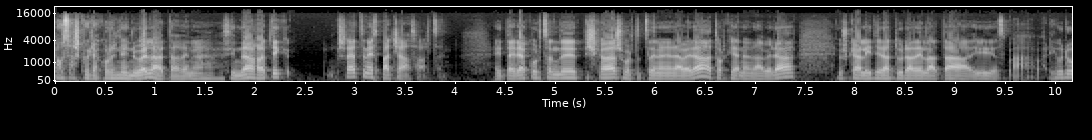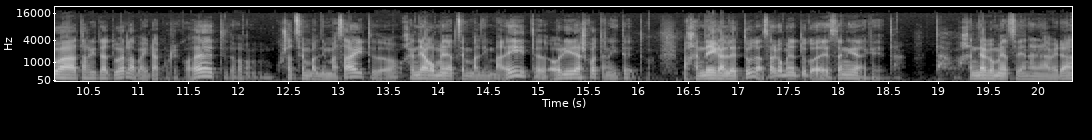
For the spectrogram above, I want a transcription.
gauza asko irakurri nuela, eta dena, ezin da, horretik, saiatzen ez patxa azartzen. Eta irakurtzen dut pixka da, suertatzen bera, atorkian bera, euskal literatura dela eta, adibidez, ba, bari burua tarritatu dela, ba, irakurriko dut, edo kusatzen baldin bazait, edo jendea gomendatzen baldin badit, edo hori ere askotan egite, ba, jendea galdetu, da, zer gomendatuko da, zen idak, eta, eta ba, jendea gomendatzen bera,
